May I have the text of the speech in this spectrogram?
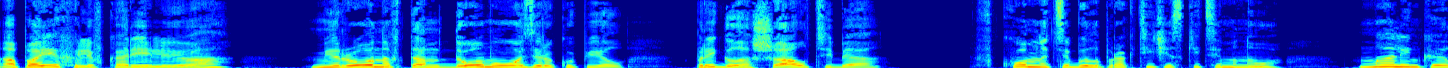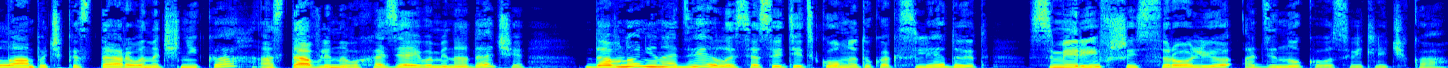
а поехали в Карелию, а? Миронов там дом у озера купил, приглашал тебя. В комнате было практически темно. Маленькая лампочка старого ночника, оставленного хозяевами на даче, давно не надеялась осветить комнату как следует, смирившись с ролью одинокого светлячка.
